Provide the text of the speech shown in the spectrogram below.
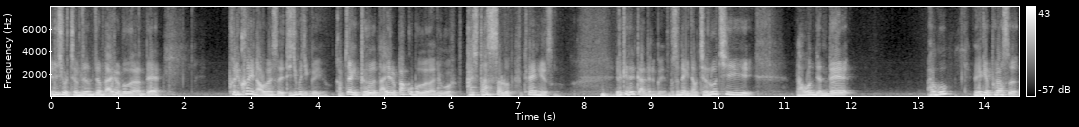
이런 식으로 점점점 나이를 먹어가는데 프리퀄이 나오면서 뒤집어진 거예요. 갑자기 더 나이를 바꿔 먹어가지고 다시 다섯 살로 퇴행해서. 이렇게 되니까 안 되는 거예요. 무슨 얘기냐면 전우치 나온 연도하고 외계 플러스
